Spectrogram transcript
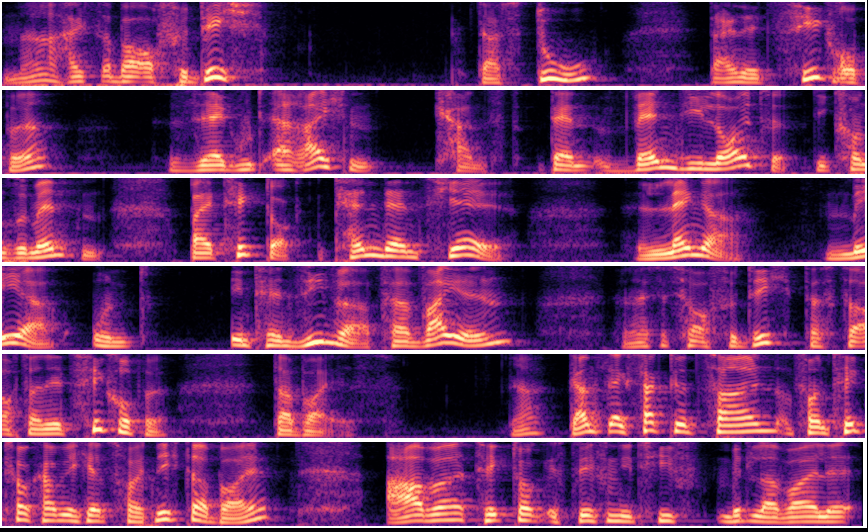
Na, heißt aber auch für dich, dass du deine Zielgruppe sehr gut erreichen kannst. Denn wenn die Leute, die Konsumenten bei TikTok tendenziell länger, mehr und intensiver verweilen, dann heißt es ja auch für dich, dass da auch deine Zielgruppe dabei ist. Ja, ganz exakte Zahlen von TikTok habe ich jetzt heute nicht dabei, aber TikTok ist definitiv mittlerweile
